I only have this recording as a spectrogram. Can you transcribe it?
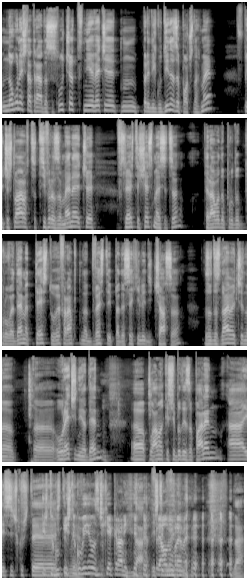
Много неща трябва да се случат. Ние вече преди година започнахме. Впечатляваща цифра за мен е, че в следващите 6 месеца трябва да проведеме тестове в рамките на 250 хиляди часа, за да знаем, че на уречения ден а, пламъка ще бъде запален, а и всичко ще. И ще го, ще, и ще го видим на всички екрани. Да, и ще го видим. време. да.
